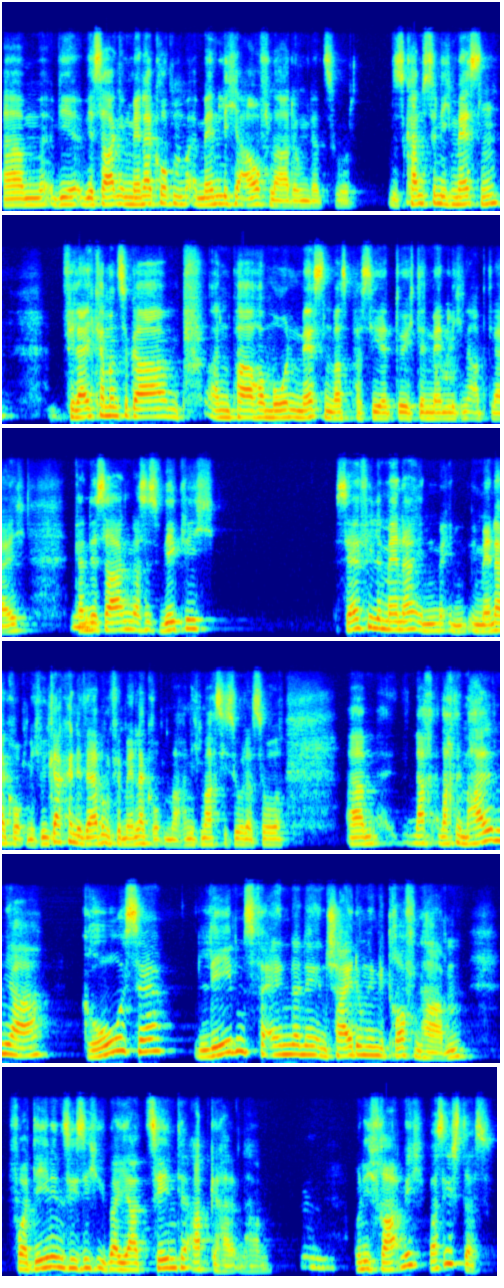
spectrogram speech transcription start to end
ähm, wir, wir sagen in Männergruppen männliche Aufladung dazu. Das kannst du nicht messen. Vielleicht kann man sogar an ein paar Hormonen messen, was passiert durch den männlichen Abgleich. Ich kann mhm. dir sagen, dass es wirklich sehr viele Männer in, in, in, Männergruppen, ich will gar keine Werbung für Männergruppen machen, ich mache sie so oder so, ähm, nach, nach einem halben Jahr große, lebensverändernde Entscheidungen getroffen haben, vor denen sie sich über Jahrzehnte abgehalten haben. Mhm. Und ich frage mich, was ist das?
